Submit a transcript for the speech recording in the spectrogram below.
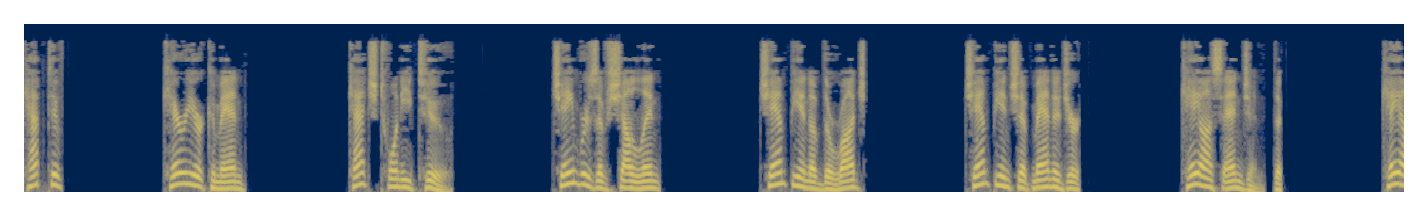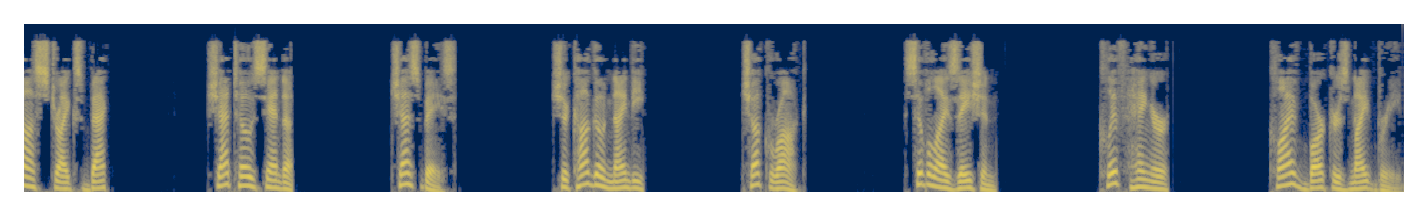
Captive Carrier Command Catch-22. Chambers of Shaolin. Champion of the Raj. Championship Manager. Chaos Engine, The Chaos Strikes Back. Chateau Santa. Chessbase Chicago 90 Chuck Rock. Civilization. Cliffhanger. Clive Barker's Nightbreed,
